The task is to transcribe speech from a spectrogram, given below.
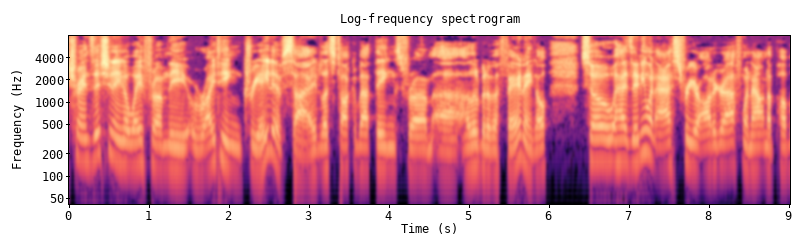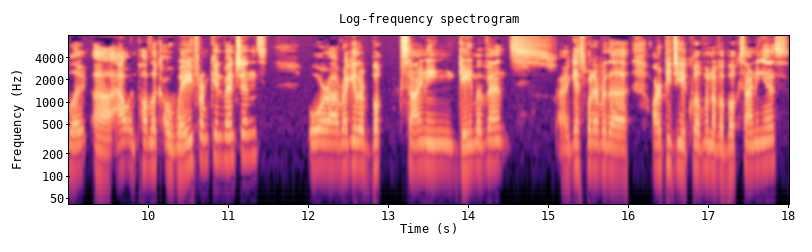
transitioning away from the writing creative side, let's talk about things from uh, a little bit of a fan angle. So, has anyone asked for your autograph when out in a public, uh, out in public, away from conventions or uh, regular book signing game events? I guess whatever the RPG equivalent of a book signing is.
